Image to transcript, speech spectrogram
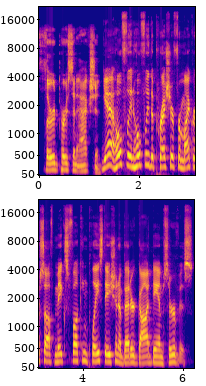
third person action. Yeah, hopefully and hopefully the pressure from Microsoft makes fucking PlayStation a better goddamn service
